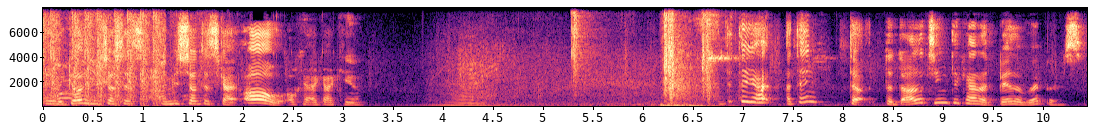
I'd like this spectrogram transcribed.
Here we go. Let me shot this. Let me shot this guy. Oh, okay. I got killed. I think they I think the, the, the other team they got a better weapons.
